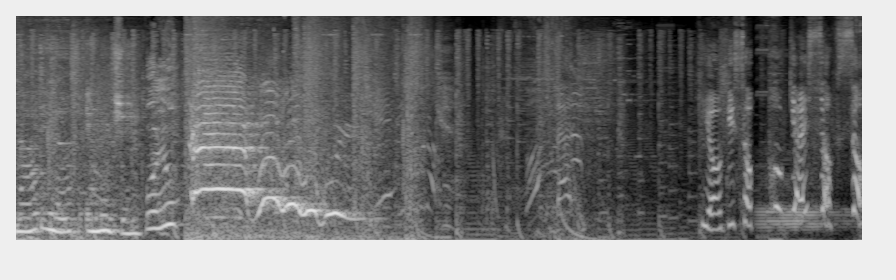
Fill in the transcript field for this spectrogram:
Not enough energy. 뭐요? 여기서 포기할 수 없어.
